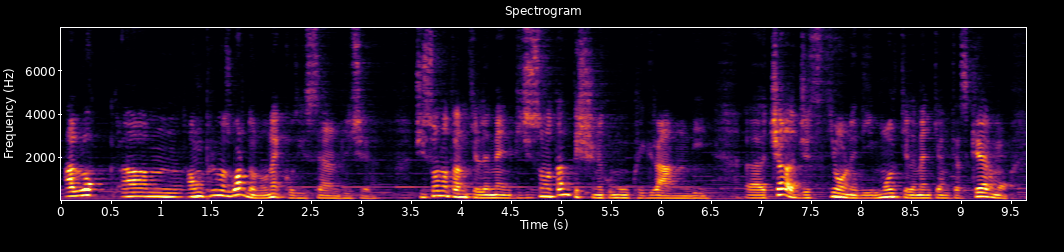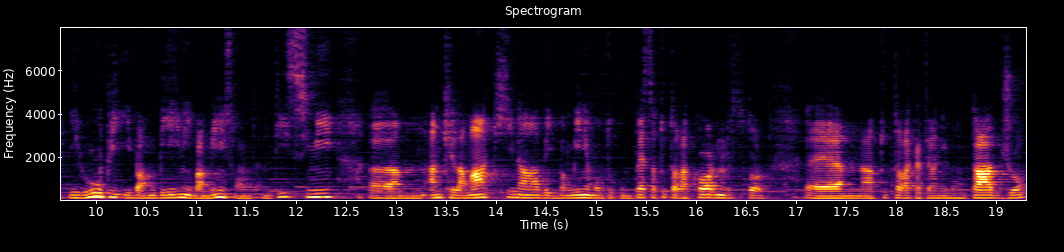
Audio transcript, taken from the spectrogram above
allo, um, a un primo sguardo non è così semplice. Ci sono tanti elementi, ci sono tante scene comunque grandi, uh, c'è la gestione di molti elementi anche a schermo, i lupi, i bambini, i bambini sono tantissimi, um, anche la macchina dei bambini è molto complessa, tutta la corner store, ehm, tutta la catena di montaggio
